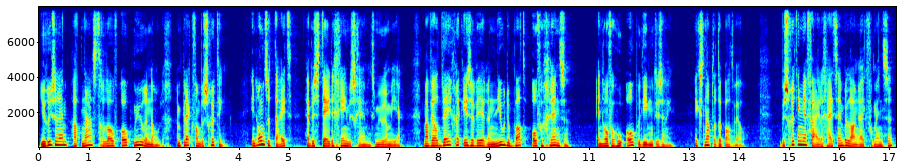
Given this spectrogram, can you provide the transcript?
Jeruzalem had naast geloof ook muren nodig, een plek van beschutting. In onze tijd hebben steden geen beschermingsmuren meer, maar wel degelijk is er weer een nieuw debat over grenzen en over hoe open die moeten zijn. Ik snap dat debat wel. Beschutting en veiligheid zijn belangrijk voor mensen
